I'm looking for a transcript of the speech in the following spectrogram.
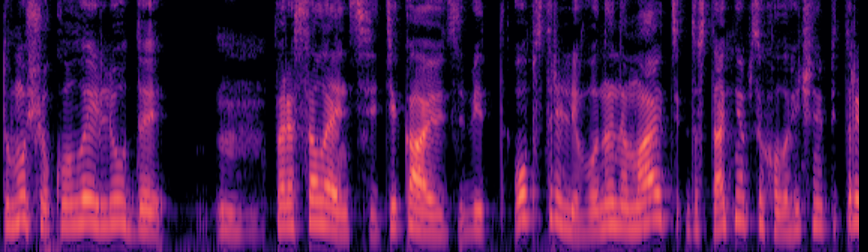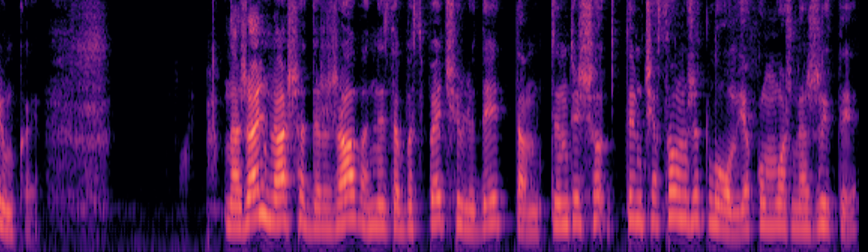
тому що коли люди, переселенці, тікають від обстрілів, вони не мають достатньої психологічної підтримки. На жаль, наша держава не забезпечує людей там тимчасовим житлом, в якому можна жити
